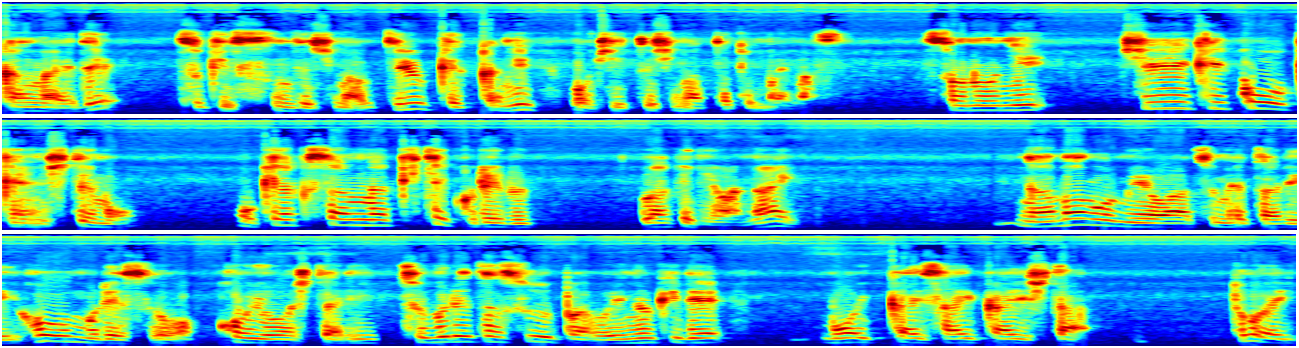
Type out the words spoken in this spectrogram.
考えで突き進んでしまうという結果に陥ってしまったと思います。その2地域貢献してもお客さんが来てくれるわけではない。生ゴミを集めたりホームレスを雇用したり潰れたスーパーを居抜きでもう一回再開したとは言っ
